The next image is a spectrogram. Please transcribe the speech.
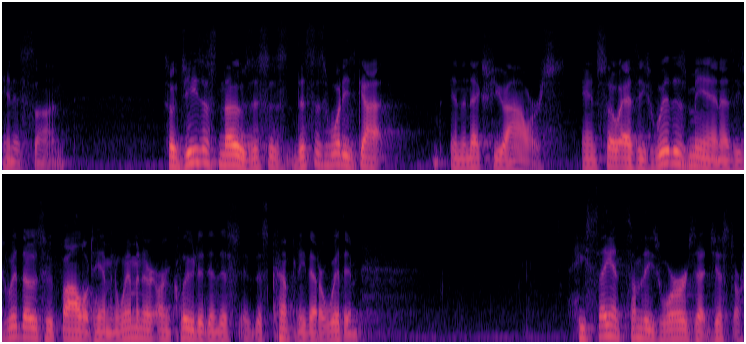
in his son. So Jesus knows this is, this is what he's got in the next few hours. And so as he's with his men, as he's with those who followed him, and women are, included in this, in this company that are with him, he's saying some of these words that just are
